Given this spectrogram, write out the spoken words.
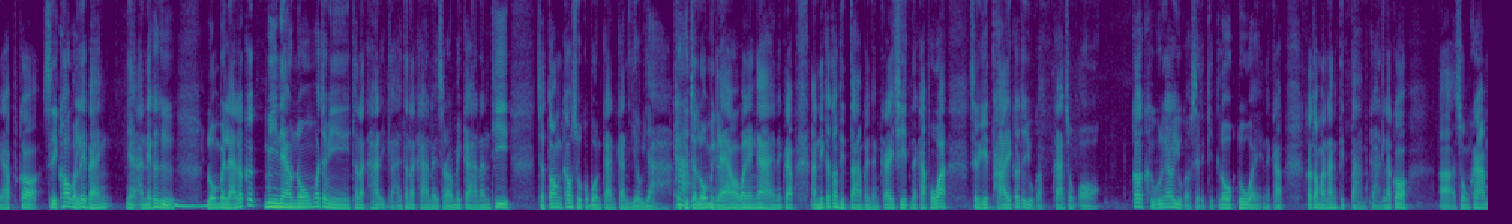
นะครับ ก็ Silicon Valley Bank เนี่ยอันนี้ก็คืออล้มไปแล้ว แล้วก็มีแนวโน้มว่าจะมีธนาคารอีกหลายธนาคารในสหรัฐอเมริกานั้นที่จะต้องเข้าสู่กระบวนการการเยียวยา ก็คือจะล้มอีกแล้วอะว่าง่ายๆนะครับอันนี้ก็ต้องติดตามกันอย่างใกล้ชิดนะครับ เพราะว่าเศรษฐกิจไทยก็จะอยู่กับการส่งออก ก็คือพูดง่ายๆว่าอยู่กับเศรษฐกิจโลกด้วยนะครับก็ต้องมานั่งติดตามกัน แล้วก็อ่าสงคราม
